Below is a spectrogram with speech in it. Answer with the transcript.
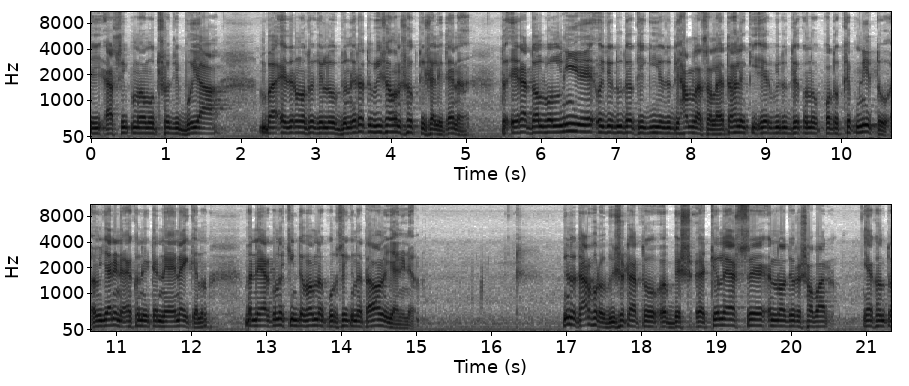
এই আসিফ মাহমুদ সজিব ভুইয়া বা এদের মতো যে লোকজন, এরা তো ভীষণ শক্তিশালী, তাই না? তো এরা দলবল নিয়ে ওই যে দুদকে গিয়ে যদি হামলা চালায়, তাহলে কি এর বিরুদ্ধে কোনো পদক্ষেপ নিত? আমি জানি না, এখন এটা নেয় নাই কেন? বা নেয়ার কোনো চিন্তাভাবনা করছে কিনা, তাও আমি জানি না। কিন্তু তারপরেও বিষয়টা তো বেশ চলে আসছে নজরে সবার। এখন তো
